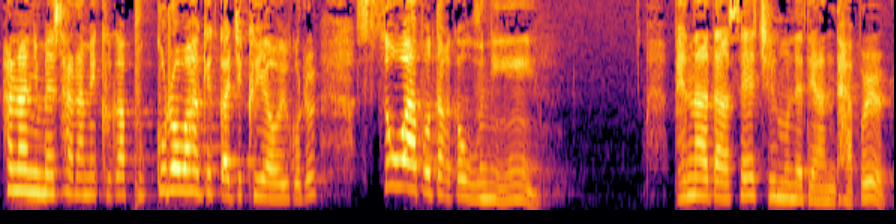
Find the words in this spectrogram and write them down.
하나님의 사람이 그가 부끄러워하기까지 그의 얼굴을 쏘아보다가 우니 베나닷의 질문에 대한 답을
